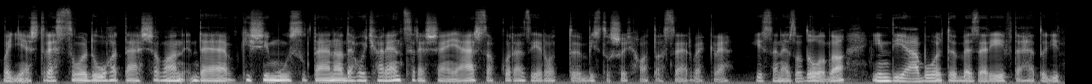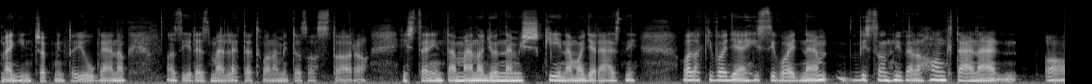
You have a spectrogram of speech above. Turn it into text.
vagy ilyen stresszoldó hatása van, de kisimulsz utána, de hogyha rendszeresen jársz, akkor azért ott biztos, hogy hat a szervekre hiszen ez a dolga Indiából több ezer év, tehát hogy itt megint csak, mint a jogának, azért ez már letett valamit az asztalra. És szerintem már nagyon nem is kéne magyarázni. Valaki vagy elhiszi, vagy nem, viszont mivel a hangtálnál a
